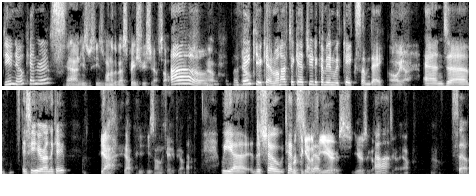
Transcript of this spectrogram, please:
Do you know Ken Rose? Yeah, and he's he's one of the best pastry chefs out there. Oh, Yep. well, thank you, Ken. We'll have to get you to come in with cakes someday. Oh yeah, And uh, is he here on the Cape? yeah, yeah. He, he's on the Cape. Yeah, We uh, the show tends worked together to for years, years ago. Ah. Yeah, so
